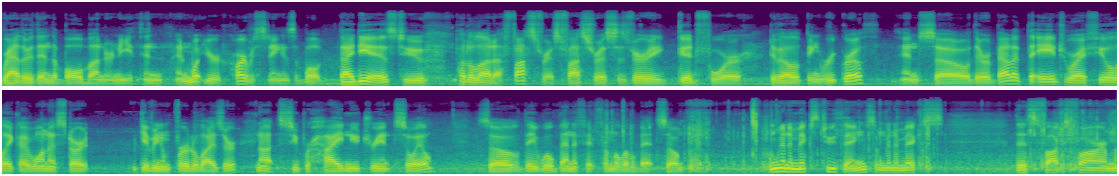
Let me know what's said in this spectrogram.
rather than the bulb underneath. And, and what you're harvesting is the bulb. The idea is to put a lot of phosphorus. Phosphorus is very good for developing root growth. And so they're about at the age where I feel like I want to start giving them fertilizer, not super high nutrient soil. So they will benefit from a little bit. So I'm going to mix two things. I'm going to mix this Fox Farm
